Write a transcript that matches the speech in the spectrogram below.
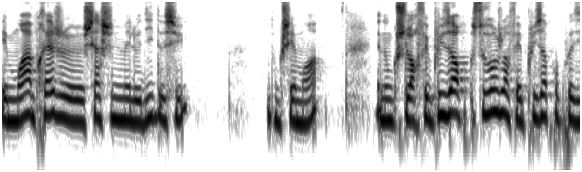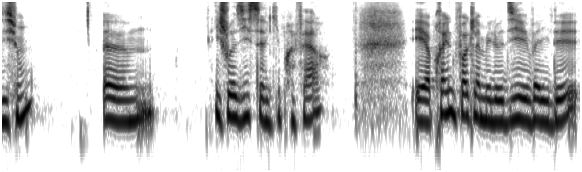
Et moi, après, je cherche une mélodie dessus, donc chez moi. Et donc, je leur fais plusieurs, souvent, je leur fais plusieurs propositions. Euh, ils choisissent celle qu'ils préfèrent. Et après, une fois que la mélodie est validée,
